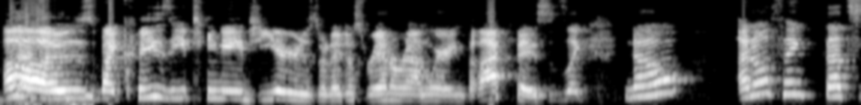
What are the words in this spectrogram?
oh, it was my crazy teenage years when I just ran around wearing blackface. It's like, no, I don't think that's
